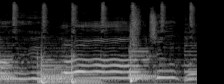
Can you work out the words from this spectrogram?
Want to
